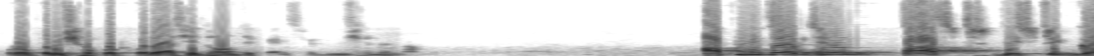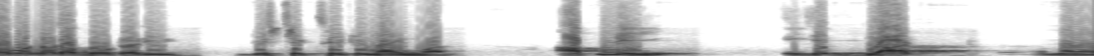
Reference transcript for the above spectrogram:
পুরোপুরি সাপোর্ট করে আছি ধরনের ক্যান্সার ডিভিশনের নামে। আপনি তো একজন first district governor of Rotary district three two nine one আপনি এই যে ব্লাড মানে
